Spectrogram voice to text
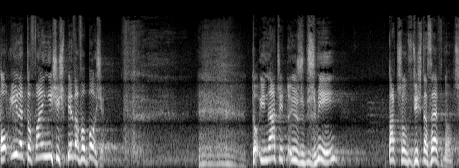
O ile to fajnie się śpiewa w obozie to inaczej to już brzmi, patrząc gdzieś na zewnątrz.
